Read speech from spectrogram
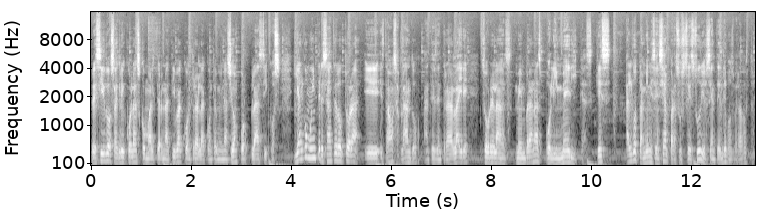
residuos agrícolas como alternativa contra la contaminación por plásticos. Y algo muy interesante, doctora, eh, estábamos hablando antes de entrar al aire sobre las membranas poliméricas, que es algo también esencial para sus estudios, entendemos, ¿verdad, doctor?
